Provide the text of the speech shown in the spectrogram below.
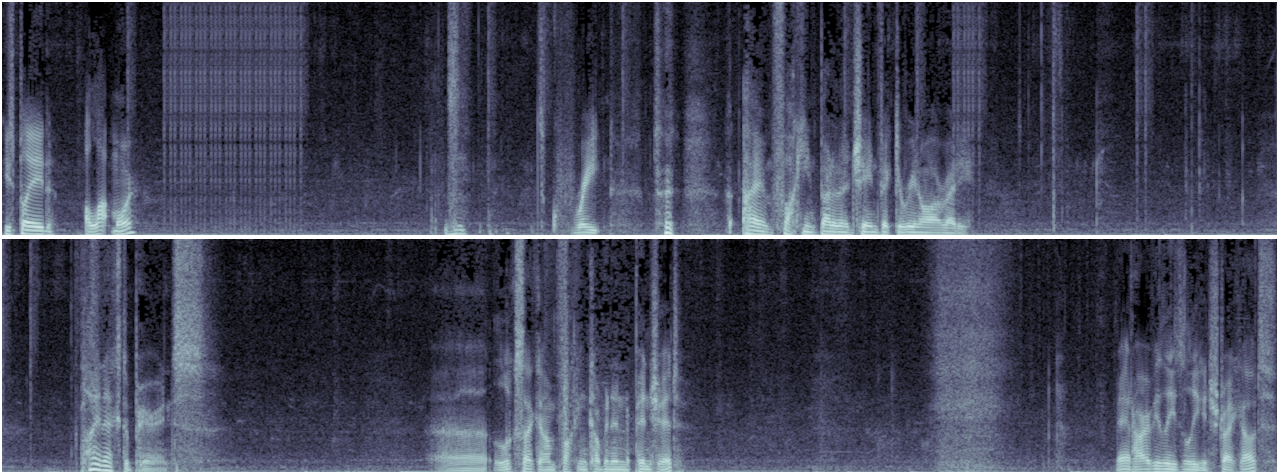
He's played a lot more. it's great. I am fucking better than Shane Victorino already. Play next appearance. Uh, looks like I'm fucking coming in to pinch hit. Matt Harvey leads the league in strikeouts.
